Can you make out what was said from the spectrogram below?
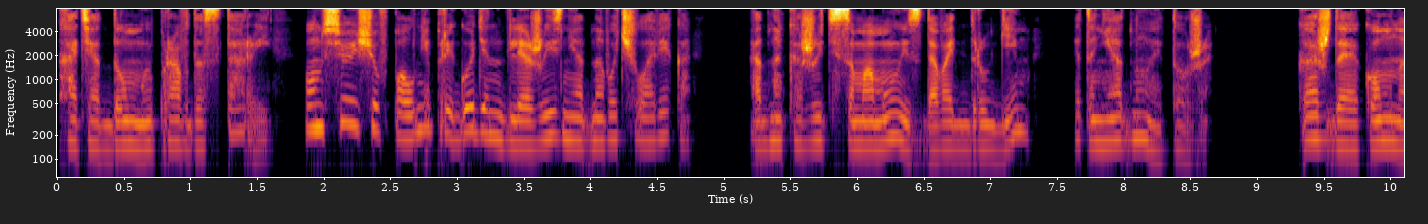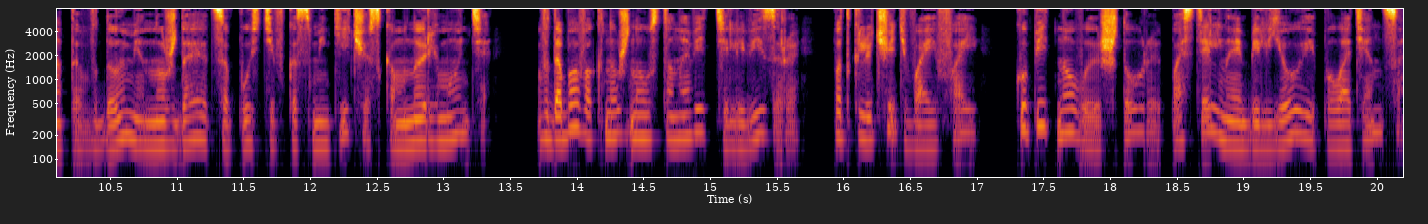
Хотя дом и правда старый, он все еще вполне пригоден для жизни одного человека. Однако жить самому и сдавать другим — это не одно и то же. Каждая комната в доме нуждается пусть и в косметическом, но ремонте. Вдобавок нужно установить телевизоры, подключить Wi-Fi, купить новые шторы, постельное белье и полотенца.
